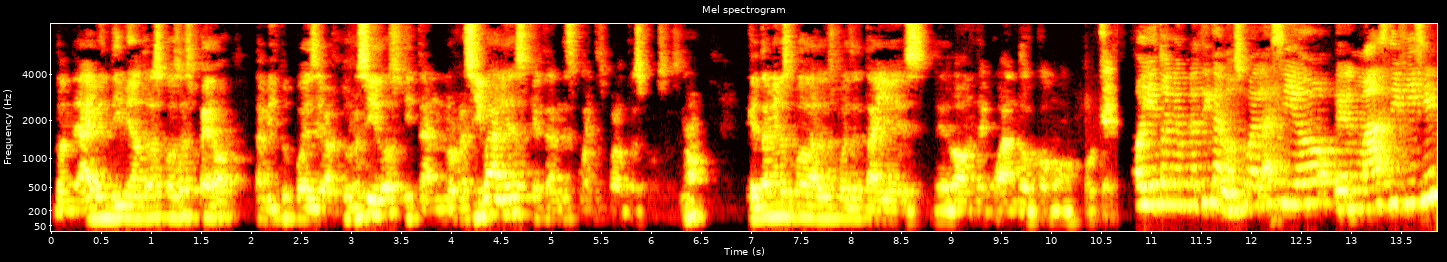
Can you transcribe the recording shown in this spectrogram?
donde hay vendimia y otras cosas, pero también tú puedes llevar tus residuos y te dan los recibales que te dan descuentos para otras cosas, ¿no? Que también les puedo dar después detalles de dónde, cuándo, cómo, por qué. Oye, Toño, platícanos, ¿cuál ha sido el más difícil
